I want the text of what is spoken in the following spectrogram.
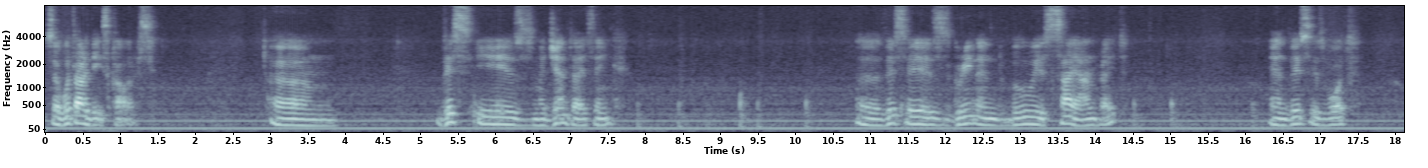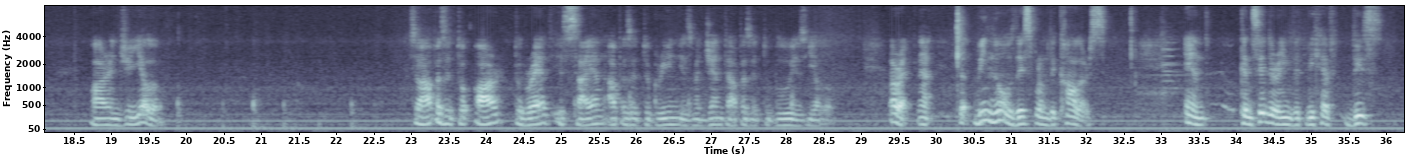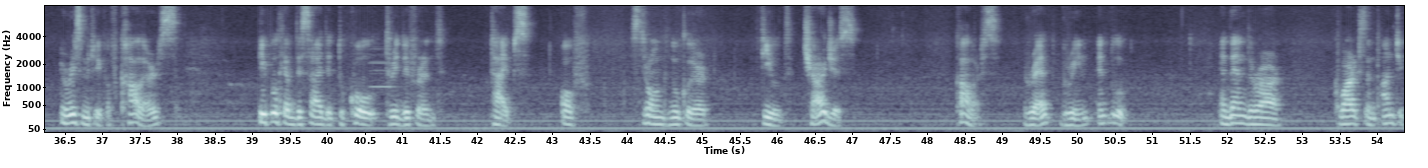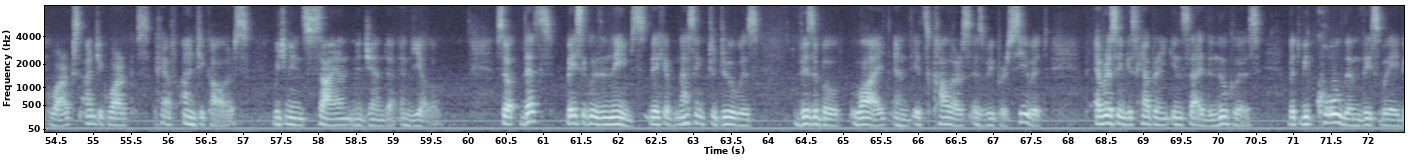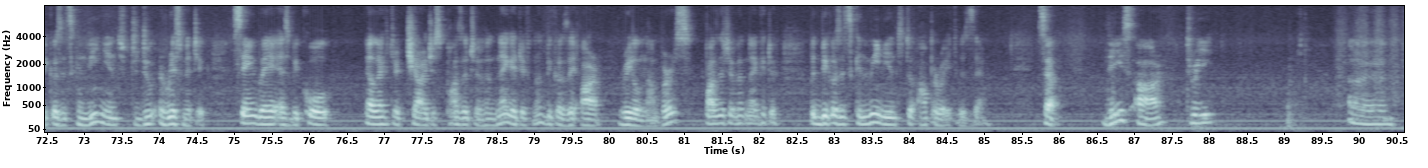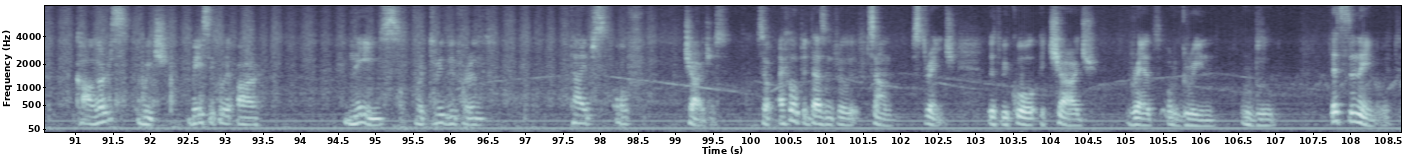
So what are these colors? Um, this is magenta, I think. Uh, this is green and blue is cyan, right? And this is what? Orange yellow. So opposite to R, to red is cyan, opposite to green is magenta, opposite to blue is yellow. All right, now, so we know this from the colors. And considering that we have this arithmetic of colors, people have decided to call three different types of strong nuclear field charges colors red, green, and blue. And then there are quarks and antiquarks. Antiquarks have anticolors, which means cyan, magenta, and yellow. So that's basically the names. They have nothing to do with visible light and its colors as we perceive it. Everything is happening inside the nucleus, but we call them this way because it's convenient to do arithmetic, same way as we call electric charges positive and negative, not because they are real numbers, positive and negative, but because it's convenient to operate with them. So, these are three uh, colors, which basically are names for three different types of charges. So I hope it doesn't really sound strange that we call a charge red or green or blue. That's the name of it.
